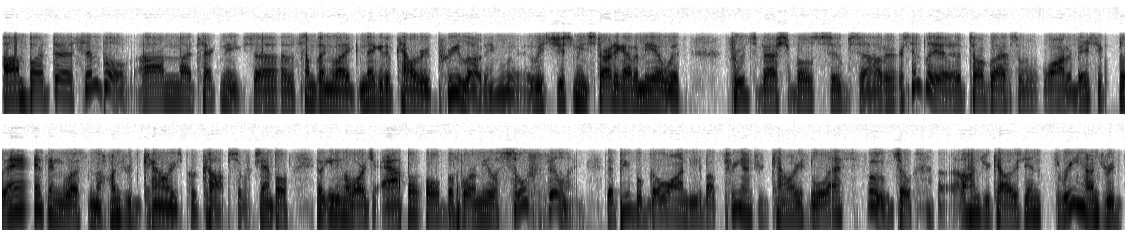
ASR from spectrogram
Um, but uh, simple um, uh, techniques, uh, something like negative calorie preloading, which just means starting out a meal with fruits, vegetables, soup, salad, or simply a tall glass of water. Basically, anything less than 100 calories per cup. So, for example, you know, eating a large apple before a meal is so filling that people go on to eat about 300 calories less food. So, uh, 100 calories in, 300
